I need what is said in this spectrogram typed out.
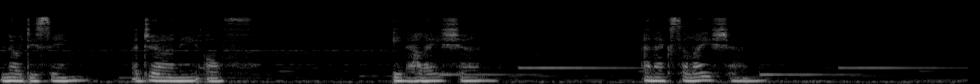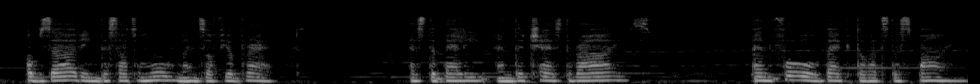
Noticing a journey of inhalation and exhalation observing the subtle movements of your breath as the belly and the chest rise and fall back towards the spine.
